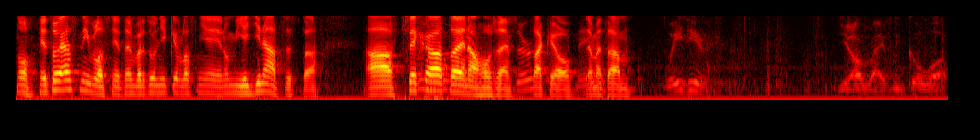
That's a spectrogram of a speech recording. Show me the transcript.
No, je to jasný vlastně, ten vrtulník je vlastně jenom jediná cesta. A střecha, ta je nahoře. Tak jo, jdeme tam. Yeah, all right, we go up.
